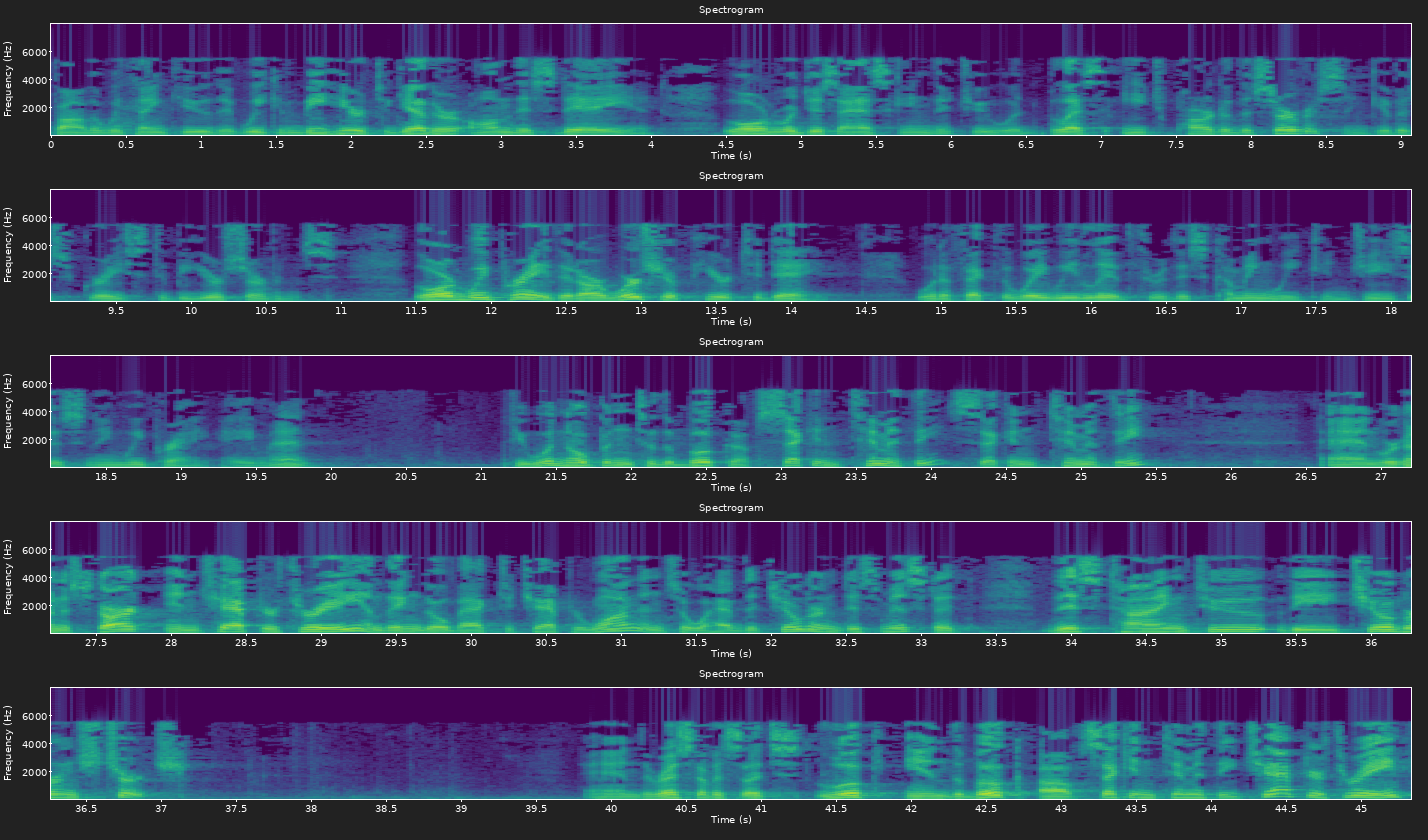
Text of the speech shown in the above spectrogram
Father, we thank you that we can be here together on this day. And Lord, we're just asking that you would bless each part of the service and give us grace to be your servants. Lord, we pray that our worship here today would affect the way we live through this coming week. In Jesus' name we pray. Amen. If you wouldn't open to the book of 2 Timothy, 2 Timothy. And we're going to start in chapter 3 and then go back to chapter 1. And so we'll have the children dismissed at this time to the children's church. And the rest of us, let's look in the book of 2 Timothy chapter 3.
